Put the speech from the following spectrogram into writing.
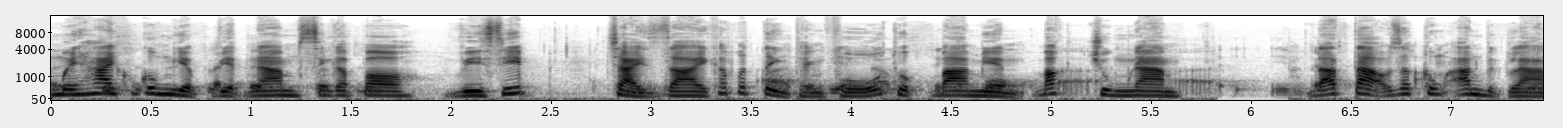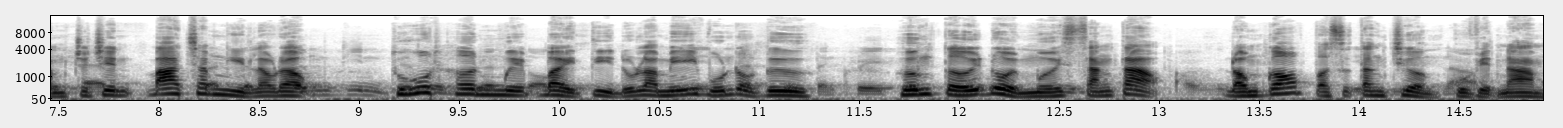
12 khu công nghiệp Việt Nam Singapore V-Ship trải dài khắp các tỉnh thành phố thuộc ba miền Bắc Trung Nam đã tạo ra công ăn việc làm cho trên 300.000 lao động, thu hút hơn 17 tỷ đô la Mỹ vốn đầu tư, hướng tới đổi mới sáng tạo, đóng góp vào sự tăng trưởng của Việt Nam.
